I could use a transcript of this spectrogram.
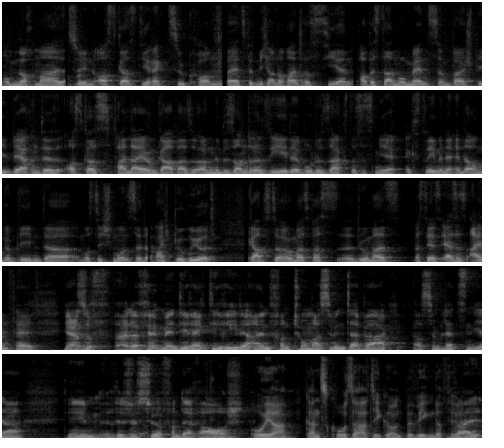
Um nochmal zu den Oscars direkt zu kommen. Jetzt würde mich auch nochmal interessieren, ob es da einen Moment zum Beispiel während der Oscars-Verleihung gab, also irgendeine besondere Rede, wo du sagst, das ist mir extrem in Erinnerung geblieben, da musste ich schmunzeln, da war ich berührt. Gab es da irgendwas, was äh, du mal, was dir als erstes einfällt? Ja, so, äh, da fällt mir direkt die Rede ein von Thomas Winterberg aus dem letzten Jahr, dem Regisseur von Der Rausch. Oh ja, ganz großartiger und bewegender Film. Weil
